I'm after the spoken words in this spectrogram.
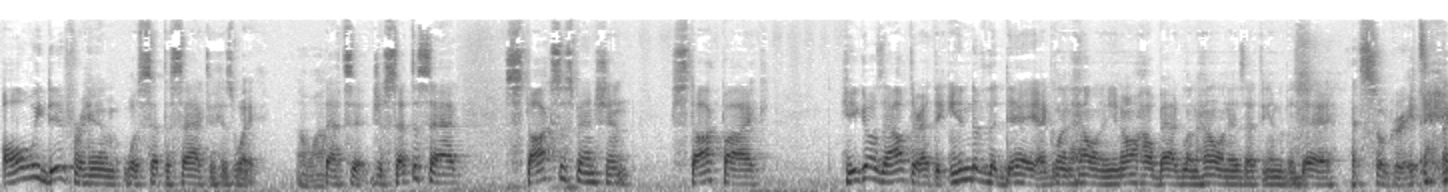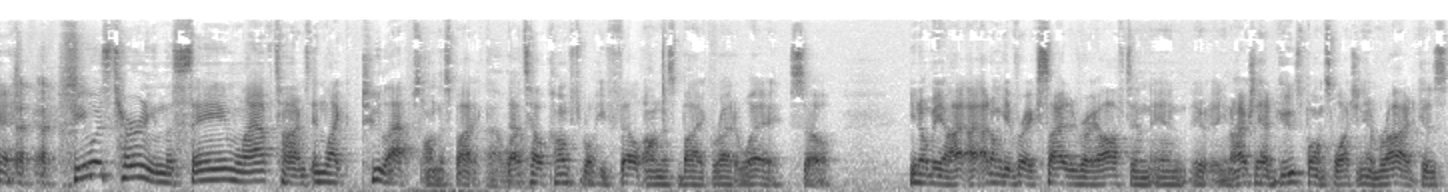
all we did for him was set the sag to his weight Oh wow. that's it just set the sag stock suspension stock bike he goes out there at the end of the day at Glen Helen, and you know how bad Glen Helen is at the end of the day. That's so great. he was turning the same lap times in like two laps on this bike. Oh, wow. That's how comfortable he felt on this bike right away. So, you know me, I, I don't get very excited very often, and it, you know I actually had goosebumps watching him ride because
